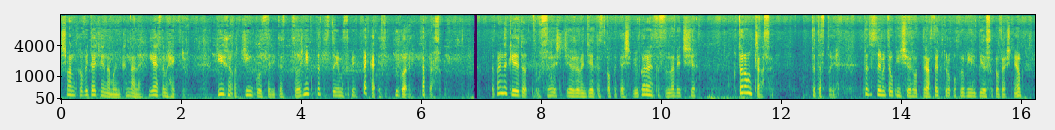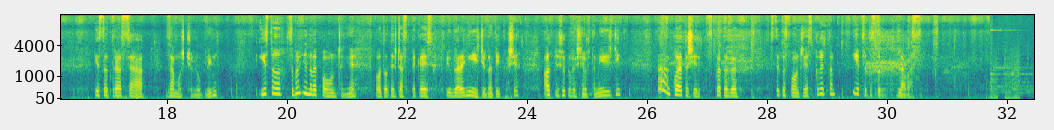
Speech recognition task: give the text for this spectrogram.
Siemanko, witajcie na moim kanale. Ja jestem Hektor. W dzisiejszym odcinku serii Test Przewoźnik przetestujemy sobie PKS Biłgoraj. Zapraszam. Zapewne kiedy to usłyszycie, że będzie test o PKS Biłgoraj, zastanawiacie się, którą trasę przetestuję. Przetestujemy całkiem świeżą trasę, którą uruchomili 1 września. Jest to trasa Zamość Lublin. Jest to zupełnie nowe połączenie, bo dotychczas PKS Biłgoraj nie jeździł na tej trasie, a od 1 września już tam jeździ. A akurat też się składa, że z tego połączenia skorzystam i je przetestuję dla Was.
